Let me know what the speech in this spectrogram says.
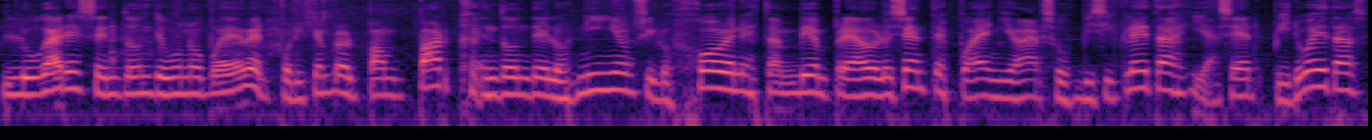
lugares en donde uno puede ver. Por ejemplo, el Pump Park, en donde los niños y los jóvenes también preadolescentes pueden llevar sus bicicletas y hacer piruetas.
